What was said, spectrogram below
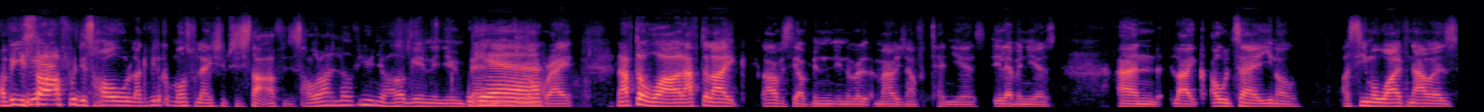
I think you start Yeah. off with this whole like if you look at most relationships, you start off with this whole "I love you" and you're hugging and you're in bed, and Yeah. you look great. And after a while, after like obviously I've been in a marriage now for ten years, eleven years, and like I would say, you know, I see my wife now as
